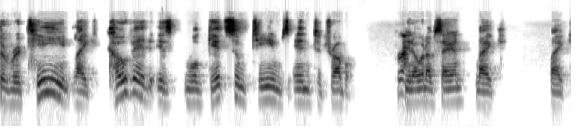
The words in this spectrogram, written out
The routine, like COVID, is will get some teams into trouble. Correct. You know what I'm saying? Like, like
